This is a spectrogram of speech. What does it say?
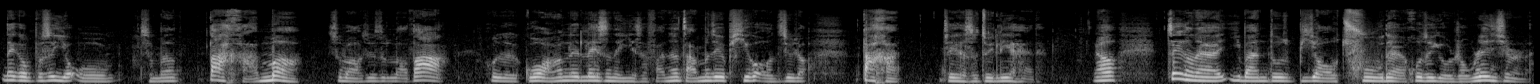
那个不是有什么大汗嘛，是吧？就是老大或者国王那类似那意思。反正咱们这个皮狗子就叫大憨，这个是最厉害的。然后这个呢，一般都是比较粗的或者有柔韧性的。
